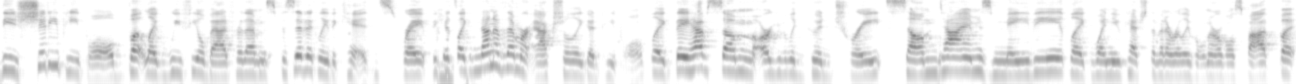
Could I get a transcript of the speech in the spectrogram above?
these shitty people but like we feel bad for them specifically the kids right because like none of them are actually good people like they have some arguably good traits sometimes maybe like when you catch them at a really vulnerable spot but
